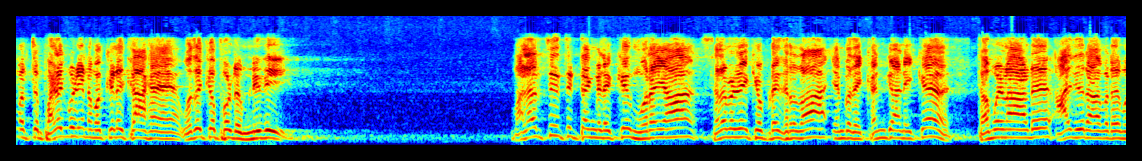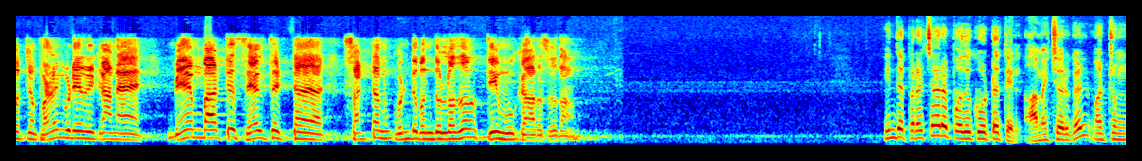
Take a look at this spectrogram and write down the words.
மற்றும் பழங்குடியின மக்களுக்காக ஒதுக்கப்படும் நிதி வளர்ச்சி திட்டங்களுக்கு முறையா செலவழிக்கப்படுகிறதா என்பதை கண்காணிக்க தமிழ்நாடு ஆதிதிராவிட மற்றும் பழங்குடியினருக்கான மேம்பாட்டு செயல் திட்ட சட்டம் கொண்டு வந்துள்ளதும் திமுக அரசுதான். இந்த பிரச்சார பொதுக்கூட்டத்தில் அமைச்சர்கள் மற்றும்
